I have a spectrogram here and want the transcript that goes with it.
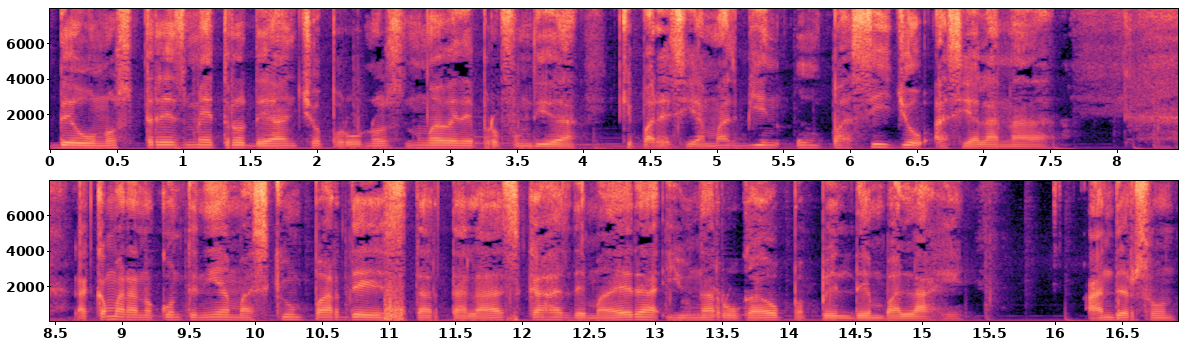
de unos 3 metros de ancho por unos 9 de profundidad, que parecía más bien un pasillo hacia la nada. La cámara no contenía más que un par de estartaladas cajas de madera y un arrugado papel de embalaje. Anderson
